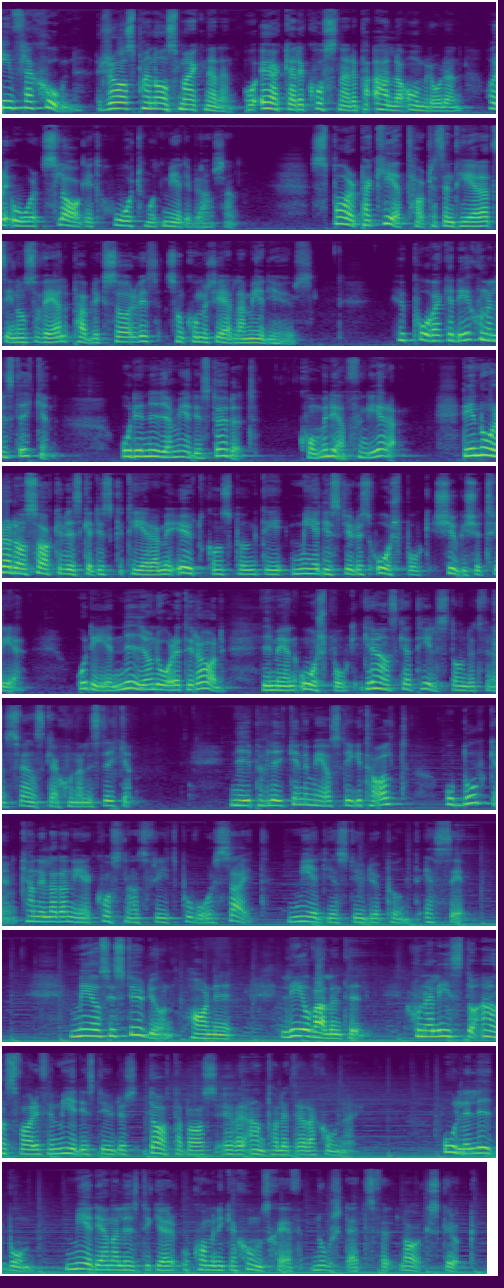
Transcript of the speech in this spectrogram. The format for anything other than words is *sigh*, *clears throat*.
Inflation, ras på annonsmarknaden och ökade kostnader på alla områden har i år slagit hårt mot mediebranschen. Sparpaket har presenterats inom såväl public service som kommersiella mediehus. Hur påverkar det journalistiken? Och det nya mediestödet, kommer det att fungera? Det är några av de saker vi ska diskutera med utgångspunkt i Mediestudios årsbok 2023 och det är nionde året i rad vi med en årsbok granskar tillståndet för den svenska journalistiken. Ni i publiken är med oss digitalt och boken kan ni ladda ner kostnadsfritt på vår sajt mediestudio.se. Med oss i studion har ni Leo Valentin, journalist och ansvarig för Mediestudios databas över antalet redaktioner. Olle Lidbom, medieanalytiker och kommunikationschef Norstedts förlagsgrupp.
